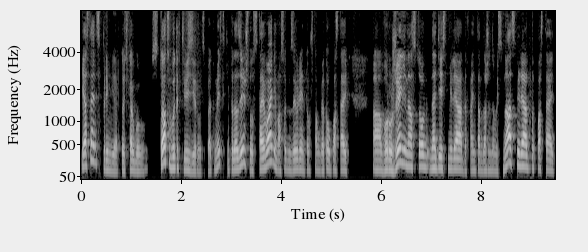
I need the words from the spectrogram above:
И останется премьер, то есть как бы ситуация будет активизироваться. Поэтому есть такие подозрения, что с Тайванем, особенно заявление о том, что там готовы поставить а, вооружение на, 100, на 10 миллиардов, они там должны на 18 миллиардов поставить.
